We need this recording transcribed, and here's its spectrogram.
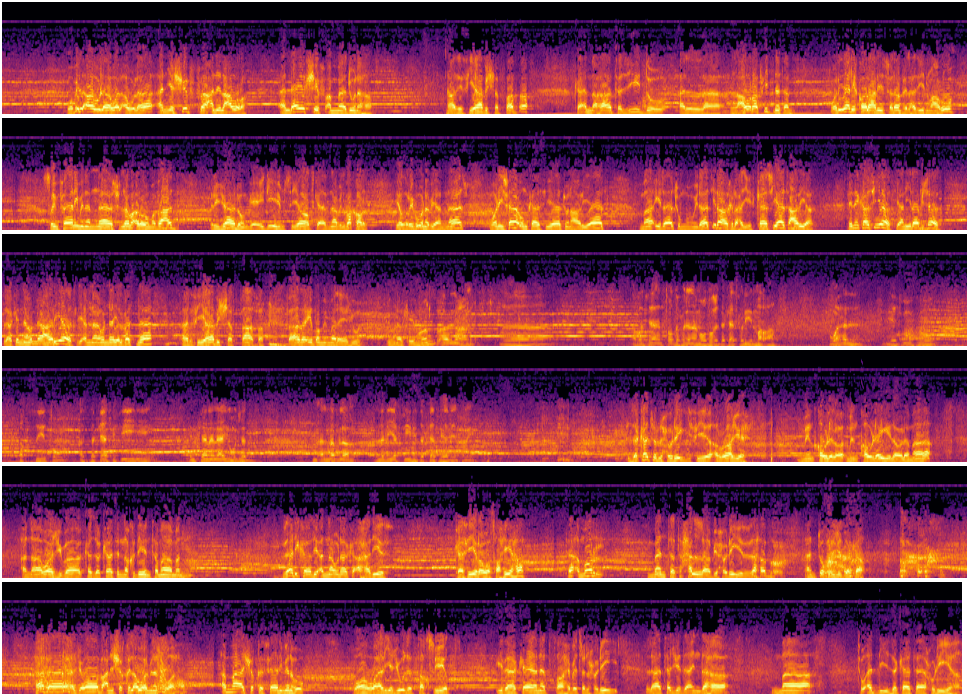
وبالأولى والأولى أن يشف عن العورة أن لا يكشف عما دونها. هذه الثياب الشفافة كأنها تزيد العورة فتنة. ولذلك قال عليه السلام في الحديث المعروف صنفان من الناس لم أرهما بعد رجال بأيديهم سياط كأذناب البقر يضربون بها الناس ونساء كاسيات عاريات مائلات مميلات إلى آخر الحديث. كاسيات عاريات هن كاسيات يعني لابسات. لكنهن عاريات لأنهن يلبسن الثياب الشفافة. فهذا أيضا مما لا يجوز. هناك شيء مهم؟ نعم. آه الرجاء أن توضح لنا موضوع زكاة حلي المرأة. وهل يجوز تقسيط الزكاة فيه إن كان لا يوجد المبلغ الذي يكفي لزكاة هذه الحلي؟ زكاة الحلي في الراجح من قول من قولي العلماء أنها واجبة كزكاة النقدين تماما. ذلك لأن هناك أحاديث كثيرة وصحيحة تأمر من تتحلى بحلي الذهب أن تخرج الزكاة. هذا الجواب عن الشق الأول من السؤال. أما الشق الثاني منه وهو هل يجوز التقسيط؟ إذا كانت صاحبة الحلي لا تجد عندها ما تؤدي زكاة حليها.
